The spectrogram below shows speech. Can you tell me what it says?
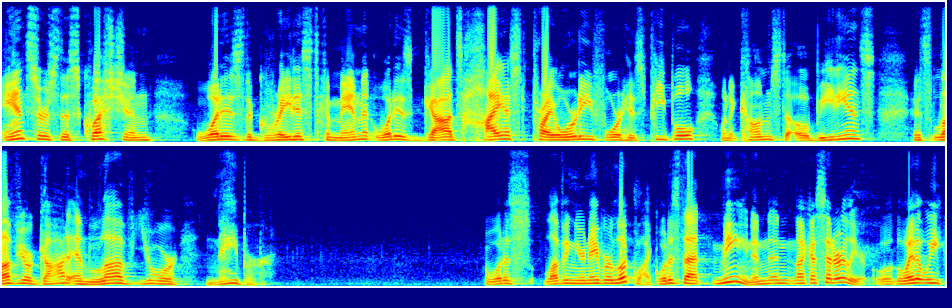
answers this question, what is the greatest commandment? What is God's highest priority for his people when it comes to obedience? It's love your God and love your neighbor. What does loving your neighbor look like? What does that mean? And, and like I said earlier, the way that we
